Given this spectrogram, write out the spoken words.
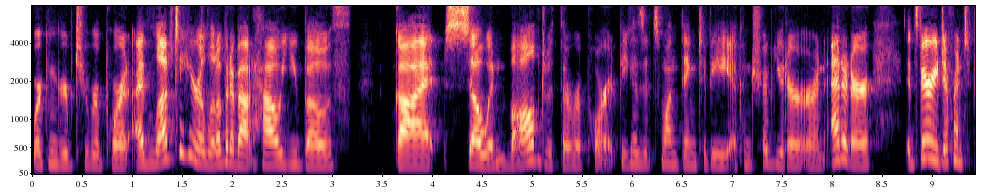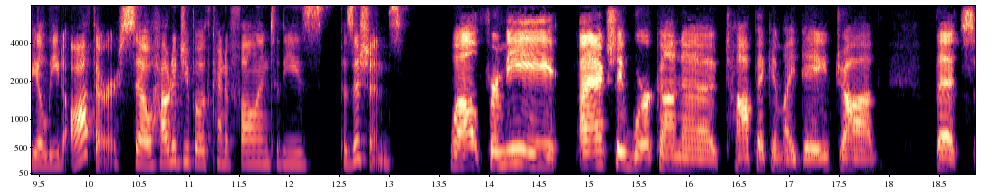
Working Group 2 report, I'd love to hear a little bit about how you both got so involved with the report because it's one thing to be a contributor or an editor, it's very different to be a lead author. So, how did you both kind of fall into these positions? Well, for me, I actually work on a topic in my day job that's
